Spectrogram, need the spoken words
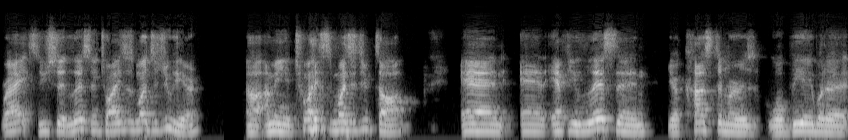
right so you should listen twice as much as you hear uh, I mean, twice as much as you talk. And and if you listen, your customers will be able to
